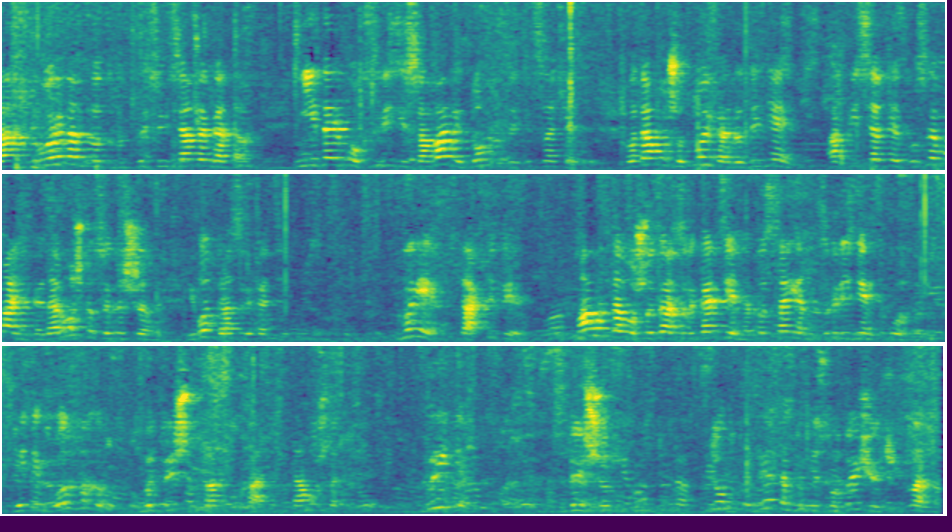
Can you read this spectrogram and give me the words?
Достроена в 80-х годах. Не дай бог, в связи с аварией дом разлетится на. Потому что только разделяет от 50 лет после маленькая дорожка совершенно, и вот газовая котельная. Мы, так, теперь, мало того, что газовая котельная постоянно загрязняет воздух, этим воздухом мы дышим как сухами, потому что выйдем, дышим, вдруг ветром понесло, то еще чуть ладно.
